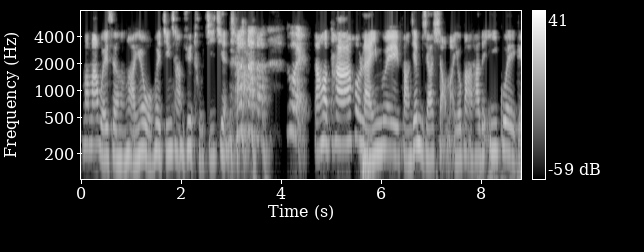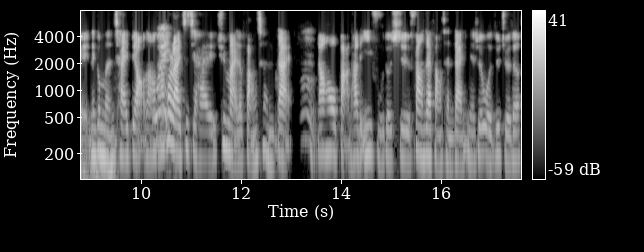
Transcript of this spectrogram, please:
妈妈维持得很好，因为我会经常去突击检查。对，然后他后来因为房间比较小嘛，有把他的衣柜给那个门拆掉，然后他后来自己还去买了防尘袋，嗯，然后把他的衣服都是放在防尘袋里面，所以我就觉得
